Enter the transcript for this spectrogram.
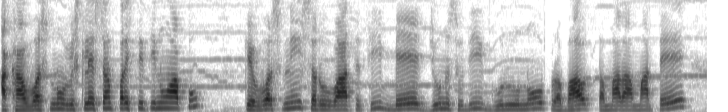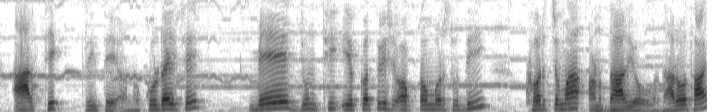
આખા વર્ષનું વિશ્લેષણ પરિસ્થિતિનું આપવું કે વર્ષની શરૂઆતથી બે જૂન સુધી ગુરુનો પ્રભાવ તમારા માટે આર્થિક રીતે અનુકૂળ રહેશે. બે જૂનથી એકત્રીસ ઓક્ટોબર સુધી ખર્ચમાં અણધાર્યો વધારો થાય.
